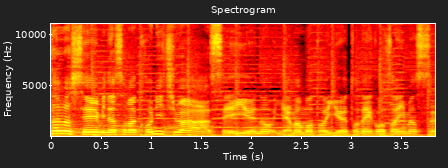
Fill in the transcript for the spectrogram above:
改めまして皆様こんにちは。声優の山本優斗でございます。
